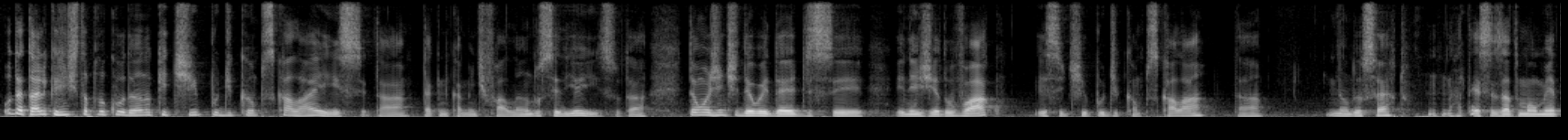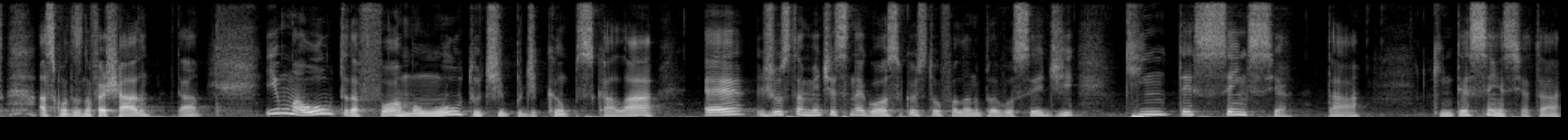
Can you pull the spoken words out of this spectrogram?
O detalhe é que a gente está procurando que tipo de campo escalar é esse, tá? Tecnicamente falando, seria isso, tá? Então a gente deu a ideia de ser energia do vácuo, esse tipo de campo escalar, tá? Não deu certo. Até esse exato momento as contas não fecharam, tá? E uma outra forma, um outro tipo de campo escalar é justamente esse negócio que eu estou falando para você de quintessência, tá? Quintessência, tá?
